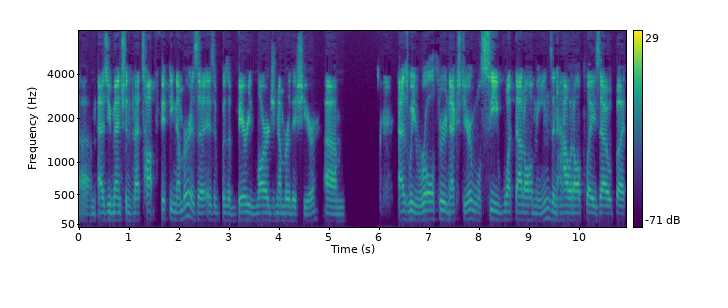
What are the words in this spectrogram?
Um, as you mentioned, that top 50 number is a, is a, was a very large number this year. Um, as we roll through next year, we'll see what that all means and how it all plays out. But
